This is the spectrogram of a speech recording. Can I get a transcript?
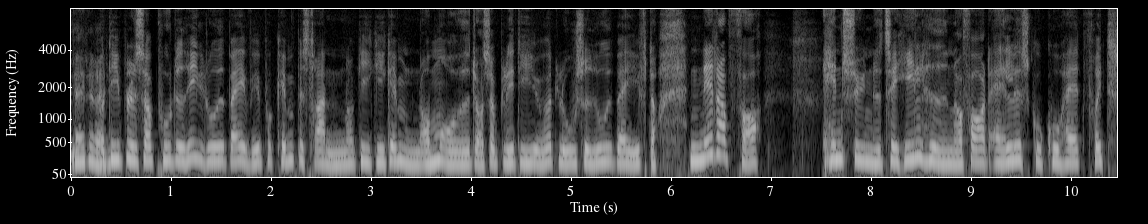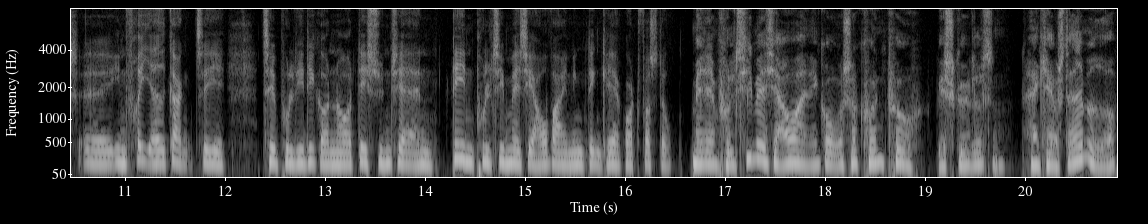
Ja, og de blev så puttet helt ud bagved på kæmpestranden og gik igennem området, og så blev de i øvrigt loset ud bagefter. Netop for hensynet til helheden, og for at alle skulle kunne have et frit, øh, en fri adgang til, til politikerne, og det synes jeg er en, det er en politimæssig afvejning, den kan jeg godt forstå. Men den politimæssige afvejning går så kun på beskyttelsen. Han kan jo stadig møde op.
